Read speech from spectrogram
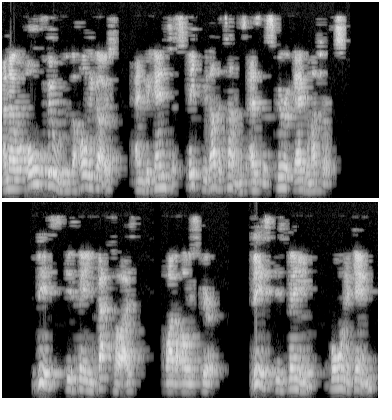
and they were all filled with the Holy Ghost, and began to speak with other tongues as the Spirit gave them utterance. This is being baptized by the Holy Spirit. This is being born again,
